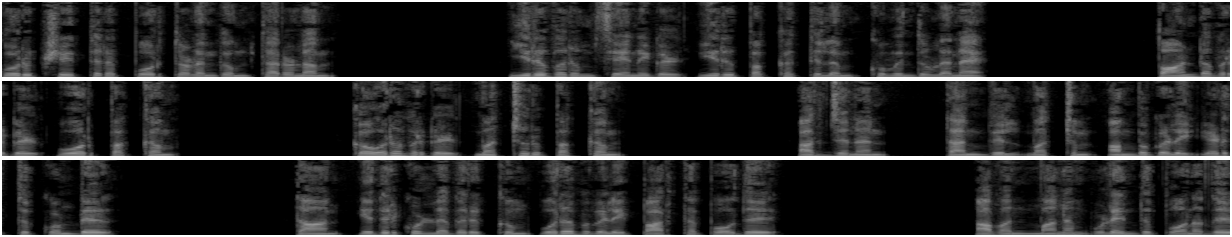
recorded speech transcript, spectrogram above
குருக்ஷேத்திரப் போர் தொடங்கும் தருணம். இருவரும் சேனைகள் இரு பக்கத்திலும் குவிந்துள்ளன. பாண்டவர்கள் ஓர் பக்கம். கௌரவர்கள் மற்றொரு பக்கம். அர்ஜுனன் தன் வில் மற்றும் அம்புகளை எடுத்துக்கொண்டு தான் எதிர்கொள்ளவிருக்கும் உறவுகளை பார்த்தபோது அவன் மனம் உடைந்து போனது.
